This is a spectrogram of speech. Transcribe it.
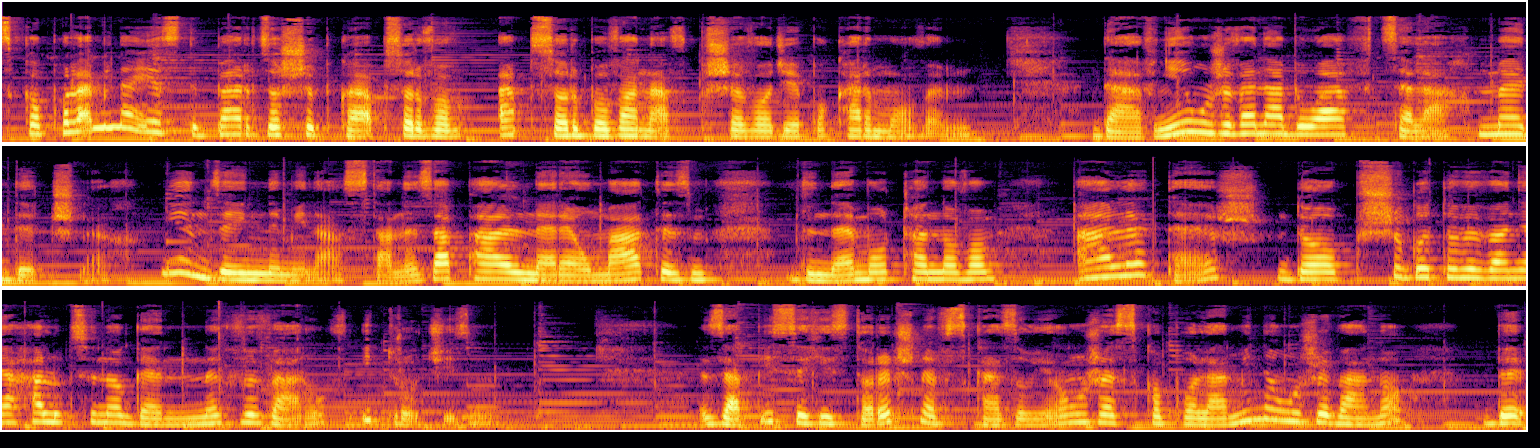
Skopolamina jest bardzo szybko absorbowana w przewodzie pokarmowym. Dawniej używana była w celach medycznych, m.in. na stany zapalne, reumatyzm, dnę moczanową, ale też do przygotowywania halucynogennych wywarów i trucizn. Zapisy historyczne wskazują, że skopolaminę używano, by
